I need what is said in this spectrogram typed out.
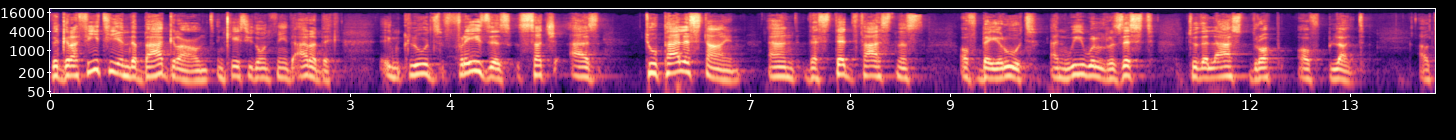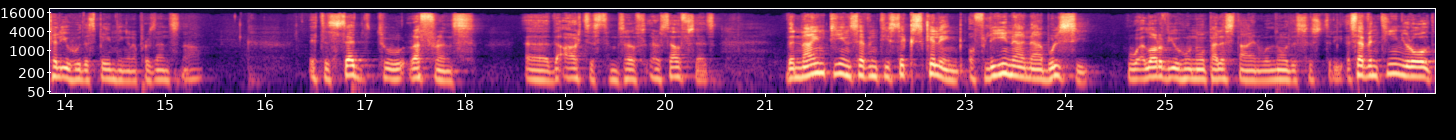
the graffiti in the background, in case you don't need Arabic, includes phrases such as to Palestine and the steadfastness of Beirut, and we will resist to the last drop of blood. I'll tell you who this painting represents now. It is said to reference, uh, the artist himself, herself says, the 1976 killing of Lina Nabulsi, who a lot of you who know Palestine will know this history, a 17 year old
